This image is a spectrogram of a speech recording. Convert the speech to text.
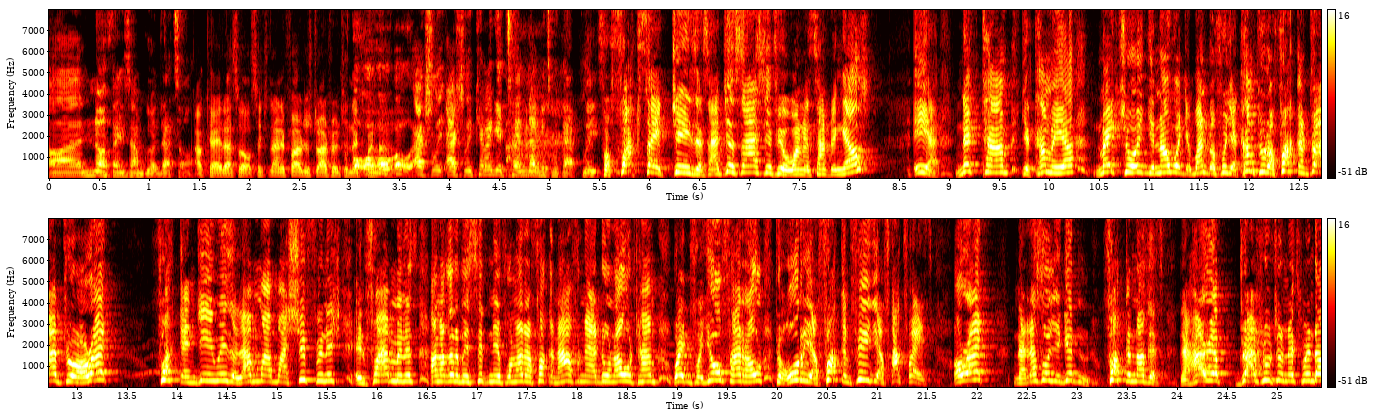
Uh, no thanks, I'm good, that's all. Okay, that's all. Six ninety five. Just drive through to the Oh, next oh, window. oh, oh, actually, actually, can I get 10 nuggets with that, please? For fuck's sake, Jesus! I just asked you if you wanted something else. Yeah, next time you come here, make sure you know what you want before you come to the fucking drive-thru, all right? Fucking gee whiz, I'm my, my shift finished in five minutes. I'm not gonna be sitting here for another fucking half an hour doing overtime waiting for your fat hole to order your fucking feed, you fuckface, all right? Now that's all you're getting, fucking nuggets. Now hurry up, drive through to the next window,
